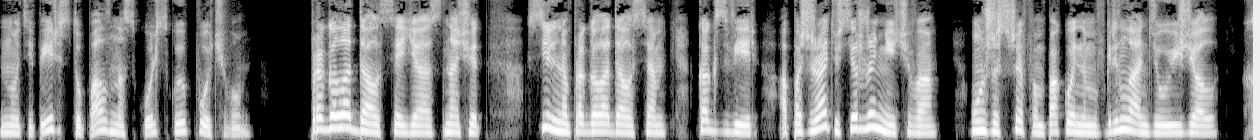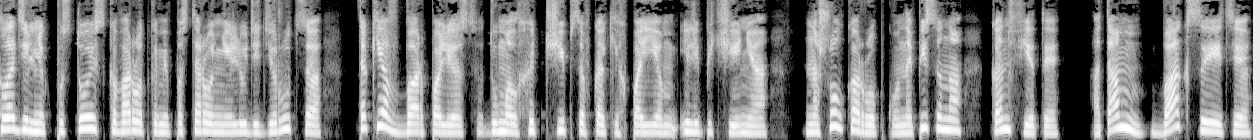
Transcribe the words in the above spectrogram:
но теперь ступал на скользкую почву. Проголодался я, значит, сильно проголодался, как зверь, а пожрать у Сержа нечего. Он же с шефом покойным в Гренландию уезжал. Холодильник пустой, сковородками посторонние люди дерутся. Так я в бар полез, думал, хоть чипсов каких поем или печенья. Нашел коробку, написано «конфеты». А там баксы эти.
